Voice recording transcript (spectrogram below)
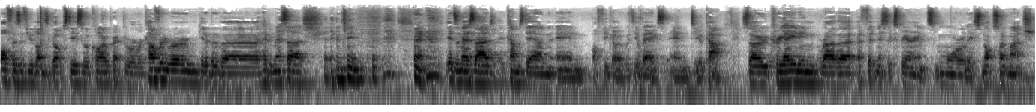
offers if you'd like to go upstairs to a chiropractor or a recovery room, get a bit of a happy massage, and then gets a massage, it comes down, and off you go with your bags and to your car. So, creating rather a fitness experience, more or less, not so much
